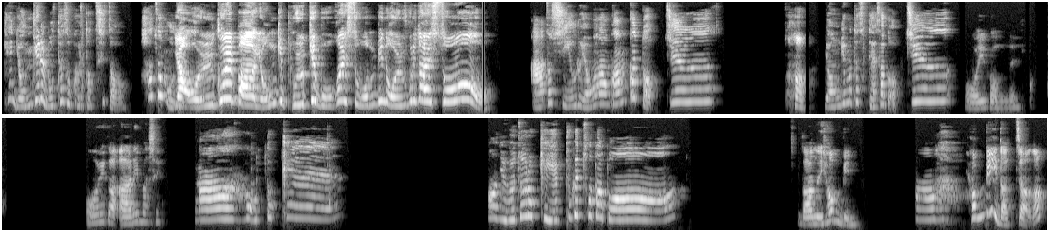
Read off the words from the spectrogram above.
걔 연기를 못해서 그렇다 치자. 하정우. 야, 얼굴 봐. 연기 볼 게 뭐가 있어. 원빈은 얼굴이 다 했어. 아저씨 이후로 영어 나온 거 아무것도 없쥬. 허. 연기 못해서 대사도 없쥬. 어이가 없네. 어이가 아리마세. 아, 어떡해. 아니, 왜 저렇게 예쁘게 쳐다봐. 나는 현빈. 아, 현빈이 낫지 않아?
